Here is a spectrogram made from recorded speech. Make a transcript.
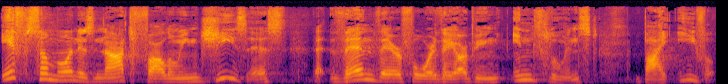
if someone is not following Jesus, that then therefore they are being influenced by evil.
